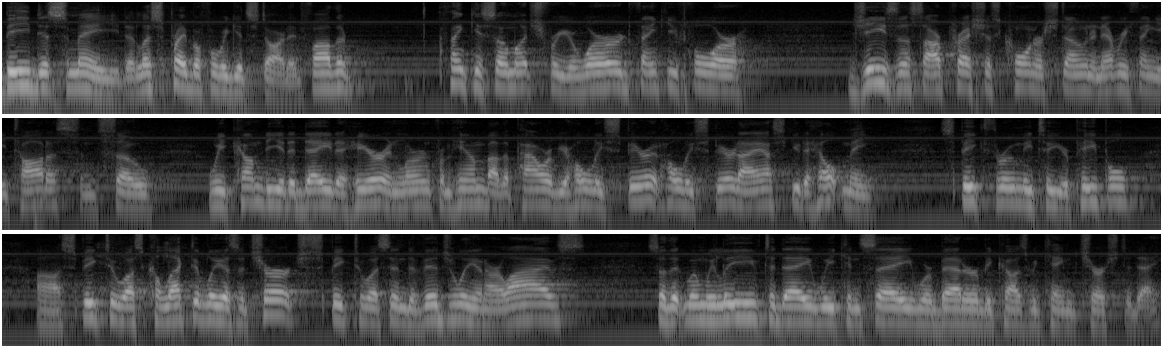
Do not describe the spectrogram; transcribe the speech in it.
be dismayed. And let's pray before we get started. Father, thank you so much for your word. Thank you for Jesus, our precious cornerstone, and everything he taught us. And so we come to you today to hear and learn from him by the power of your Holy Spirit. Holy Spirit, I ask you to help me. Speak through me to your people. Uh, speak to us collectively as a church. Speak to us individually in our lives so that when we leave today, we can say we're better because we came to church today.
